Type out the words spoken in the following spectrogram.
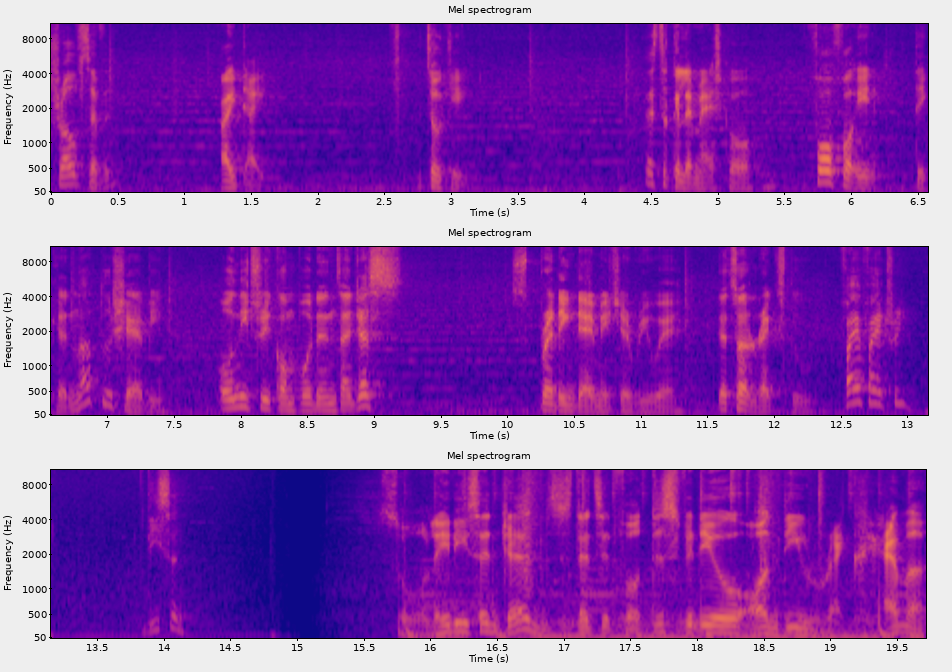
12-7. I died. It's okay. Let's look at the match score. 4 for 8 taken, not too shabby. Only 3 components and just spreading damage everywhere. That's what RACs do. 553. Decent. So ladies and gents, that's it for this video on the Wreck Hammer.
